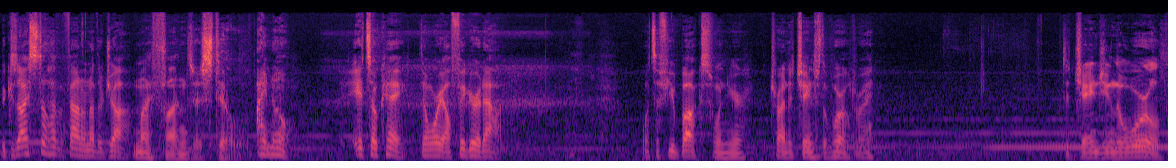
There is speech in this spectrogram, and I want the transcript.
Because I still haven't found another job. My funds are still... I know. It's okay. Don't worry, I'll figure it out. What's a few bucks when you're trying to change the world, right? to changing the world.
